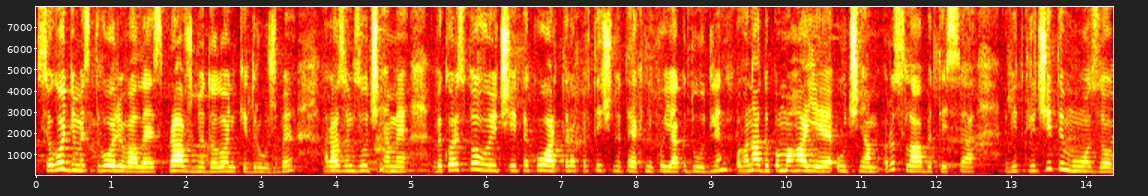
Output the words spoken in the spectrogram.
Сьогодні ми створювали справжню долоньки дружби разом з учнями, використовуючи таку арт-терапевтичну техніку, як дудлінг. Вона допомагає учням розслабитися, відключити мозок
